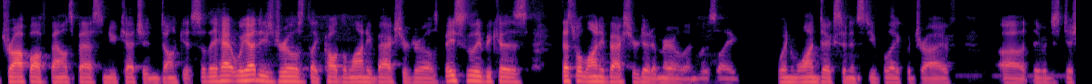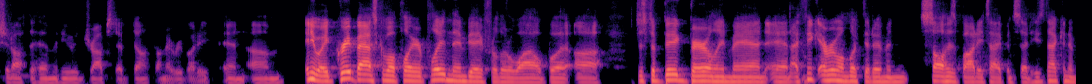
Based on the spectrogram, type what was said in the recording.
drop off bounce pass, and you catch it and dunk it. So they had we had these drills like called the Lonnie Baxter drills, basically because that's what Lonnie Baxter did at Maryland was like when Juan Dixon and Steve Blake would drive uh, they would just dish it off to him and he would drop step dunk on everybody. And um, anyway, great basketball player, played in the NBA for a little while, but uh, just a big barreling man. And I think everyone looked at him and saw his body type and said he's not to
